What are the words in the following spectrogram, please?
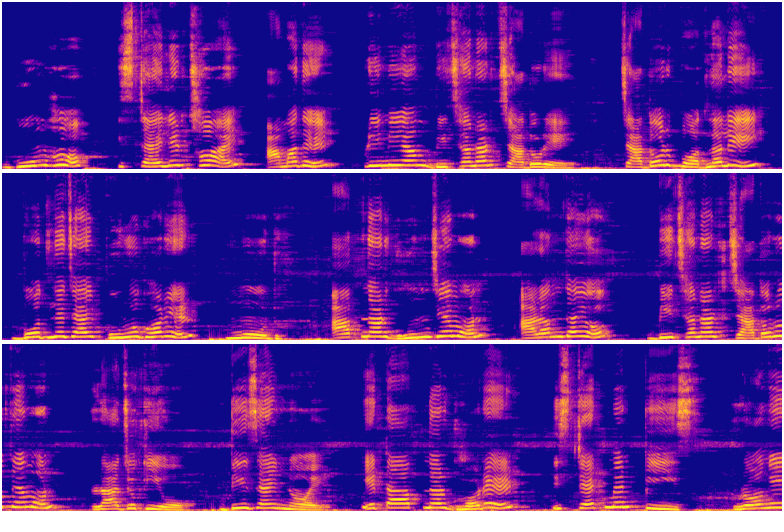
গুম হোক, স্টাইলের ছোঁয়ায় আমাদের প্রিমিয়াম বিছানার চাদরে। চাদর বদলালেই বদলে যায় পুরো ঘরের মুড। আপনার ঘুম যেমন আরামদায়ক, বিছানার চাদরও তেমন রাজকীয়। ডিজাইন নয়, এটা আপনার ঘরের স্টেটমেন্ট পিস। রঙে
